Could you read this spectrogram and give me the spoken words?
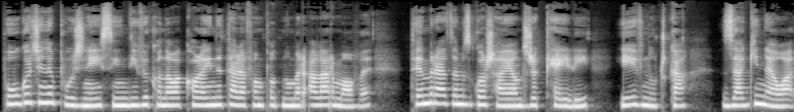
Pół godziny później Cindy wykonała kolejny telefon pod numer alarmowy, tym razem zgłaszając, że Kaylee, jej wnuczka, zaginęła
